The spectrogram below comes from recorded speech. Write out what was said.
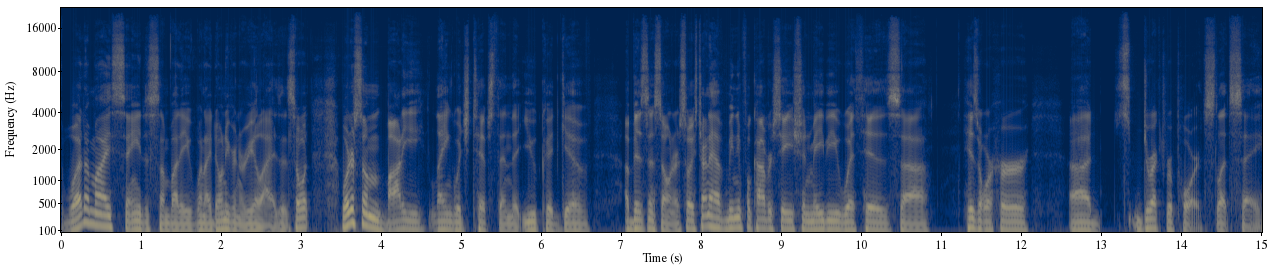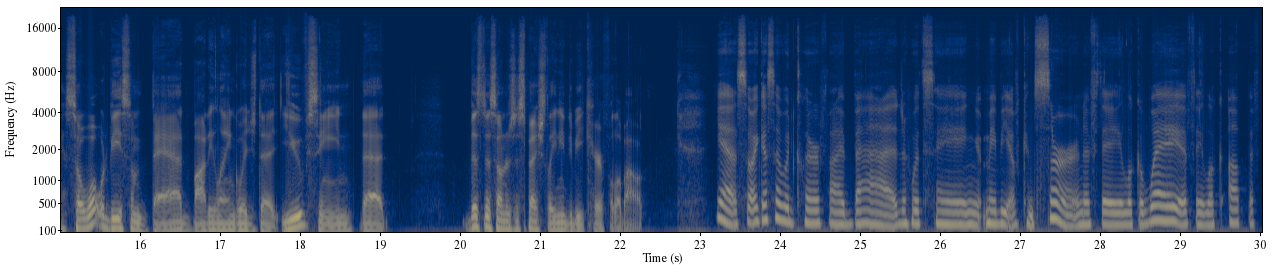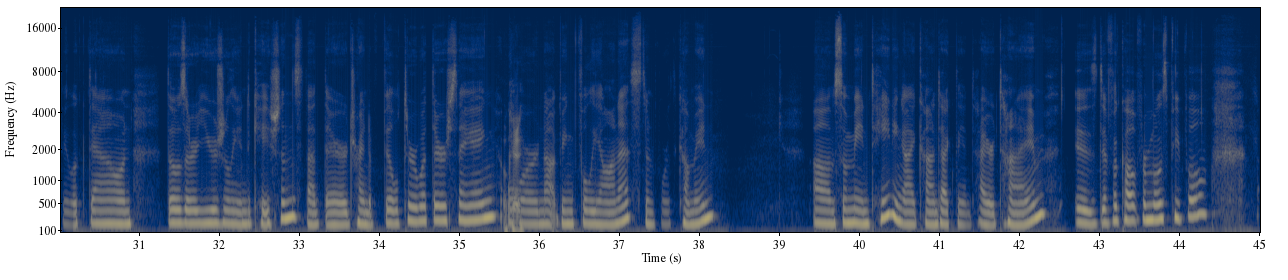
what am I saying to somebody when I don't even realize it? So, what, what are some body language tips then that you could give a business owner? So, he's trying to have meaningful conversation, maybe with his uh, his or her uh, direct reports, let's say. So, what would be some bad body language that you've seen that business owners, especially, need to be careful about? Yeah, so I guess I would clarify bad with saying maybe of concern. If they look away, if they look up, if they look down, those are usually indications that they're trying to filter what they're saying okay. or not being fully honest and forthcoming. Um, so maintaining eye contact the entire time is difficult for most people,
